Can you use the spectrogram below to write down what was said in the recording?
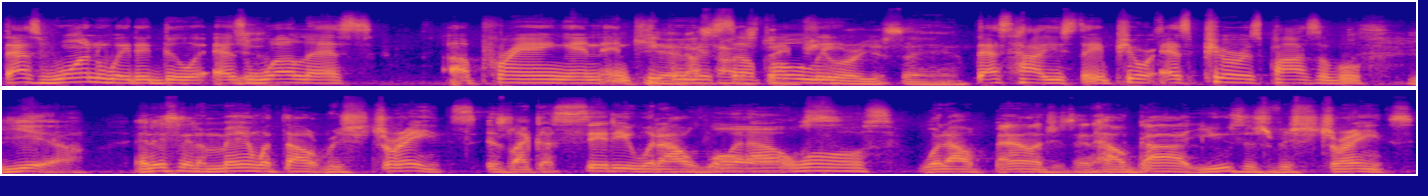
That's one way to do it, as Yeah. well as uh, praying and, and keeping yeah, that's how to yourself stay holy. pure. You're saying. That's how you stay pure, as pure as possible. Yeah. And they said a man without restraints is like a city without walls. Without walls. Without boundaries. And how God uses restraints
